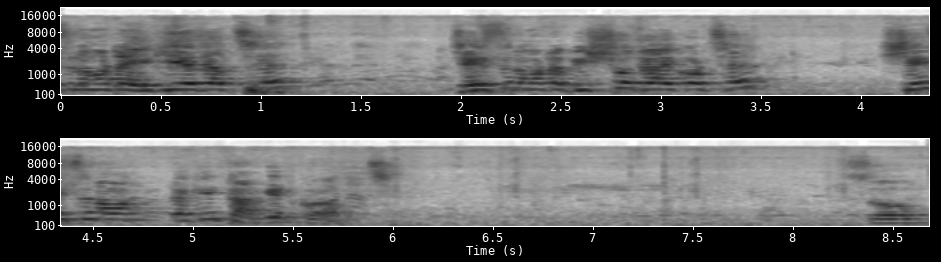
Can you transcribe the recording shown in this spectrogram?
সিনেমাটা এগিয়ে যাচ্ছে যে সিনেমাটা বিশ্ব জয় করছে, সেই সিনেমাটাকেই টার্গেট করা হচ্ছে। সো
